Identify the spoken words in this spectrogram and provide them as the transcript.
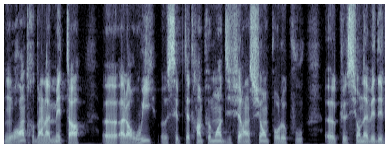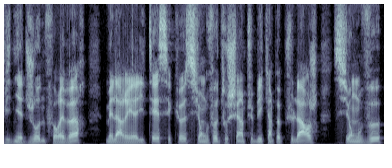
on rentre dans la méta. Euh, alors oui, euh, c'est peut-être un peu moins différenciant pour le coup euh, que si on avait des vignettes jaunes forever, mais la réalité c'est que si on veut toucher un public un peu plus large, si on veut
